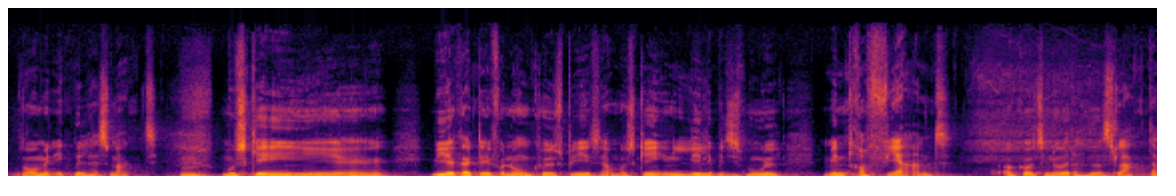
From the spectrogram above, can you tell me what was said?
når man ikke vil have smagt. Mm. Måske øh, virker det for nogle kødspisere måske en lille bitte smule mindre fjernt at gå til noget, der hedder slagter.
